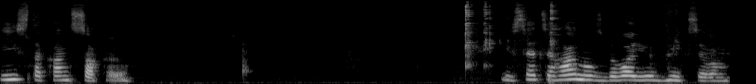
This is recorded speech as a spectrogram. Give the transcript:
І стакан сахару. І все це гарно збиваю міксером.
